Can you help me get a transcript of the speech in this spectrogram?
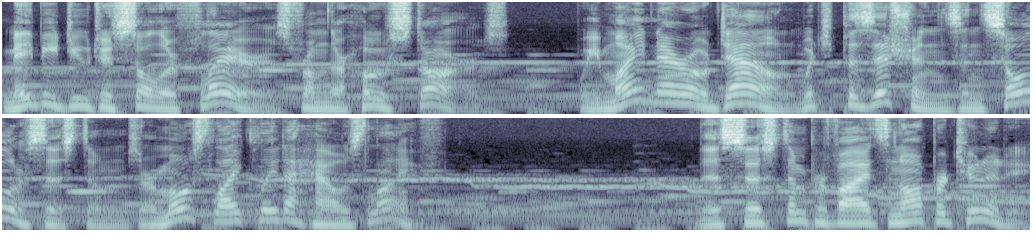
maybe due to solar flares from their host stars, we might narrow down which positions in solar systems are most likely to house life. This system provides an opportunity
